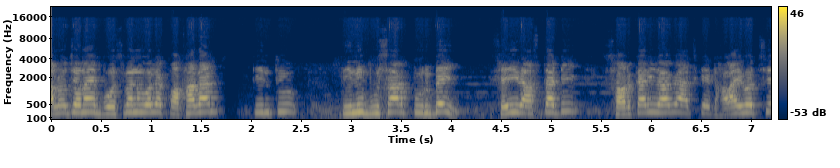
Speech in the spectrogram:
আলোচনায় বসবেন বলে কথা দেন, কিন্তু তিনি বুসার পূর্বেই সেই রাস্তাটি সরকারিভাবে আজকে ঢালাই হচ্ছে।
